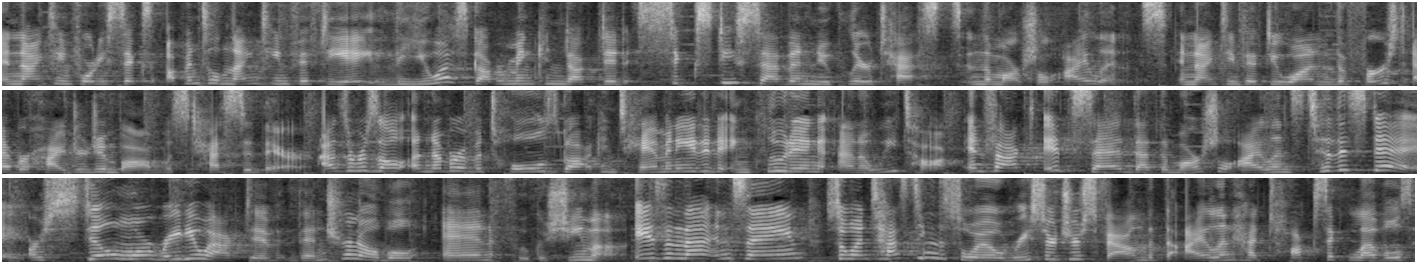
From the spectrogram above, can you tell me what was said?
In 1946 up until 1958, the US government conducted 67 nuclear tests in the Marshall Islands. In 1951, the first ever hydrogen bomb was tested there. As a result, a number of atolls got contaminated, including Enewetak. In fact, it's said that the Marshall Islands to this day are still more radioactive than Chernobyl and Fukushima. Isn't that insane? So when testing the soil, researchers found that the island had toxic levels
